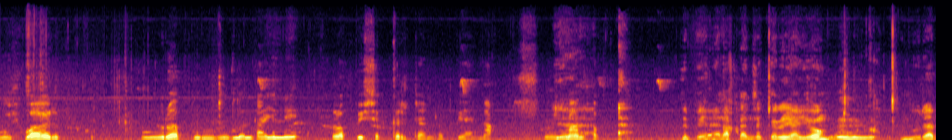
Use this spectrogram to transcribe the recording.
Wis wae urap bumbu mentah ini lebih seger dan lebih enak. Ya. Mantap. Lebih enak dan seger ya yung. Hmm. Burat.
